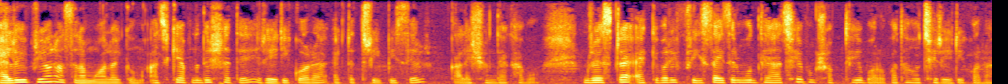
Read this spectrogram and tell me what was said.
হ্যালো ইব্রিয়ন আসসালামু আলাইকুম। আজকে আপনাদের সাথে রেডি করা একটা থ্রি পিসের কালেকশন দেখাবো। ড্রেসটা একেবারে ফ্রি সাইজের মধ্যে আছে এবং সব থেকে বড় কথা হচ্ছে রেডি করা।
